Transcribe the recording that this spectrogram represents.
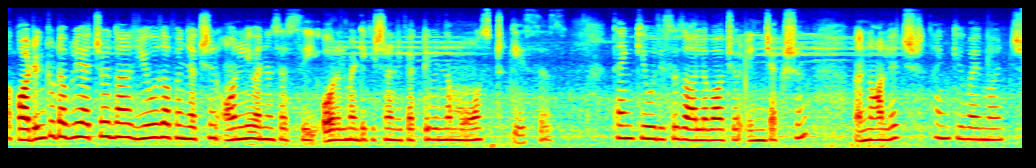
according to W H O the use of injection only one S S C oral medication are effective in the most cases thank you this is all about your injection knowledge thank you very much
